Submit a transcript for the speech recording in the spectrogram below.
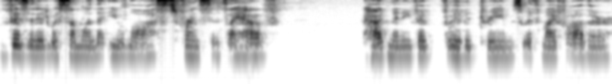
visited with someone that you lost. For instance, I have had many vivid dreams with my father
